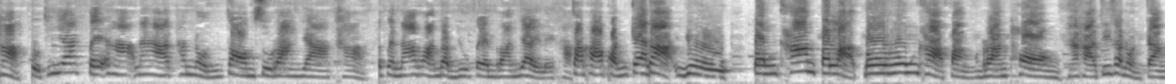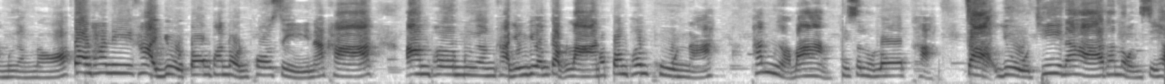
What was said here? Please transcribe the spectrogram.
ค่ะอยู่ที่แยกเตะฮะนะคะ ถนนจอมสุรางยาค่ะ จะเป็นหน้าร้านแบบยูเฟนร้านใหญ่เลยค่ะ สาขาขอนแก่นจะอยู่ตรงข้ามตลาดโต้รุ่งค่ะ ฝั่งร้านทองนะคะ ที่ถนนกลางเมืองเนาะอุดรธานีค่ะ อยู่ตรงถนนโพสีนะคะอำเภอเมืองค่ะเยื้องๆกับร้านข้าวต้มเพิ่มพูนนะาคเหนือบ้าง พิษณุโลกค่ะ จะอยู่ที่นะคะถนนสิห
